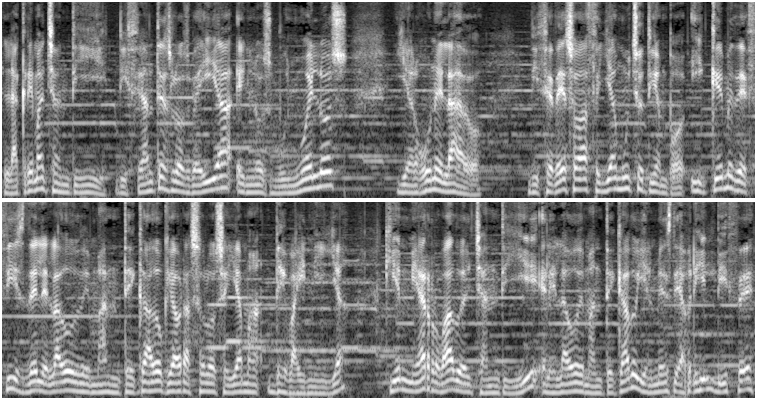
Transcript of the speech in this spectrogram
la crema chantilly. Dice, antes los veía en los buñuelos y algún helado. Dice, de eso hace ya mucho tiempo. ¿Y qué me decís del helado de mantecado que ahora solo se llama de vainilla? ¿Quién me ha robado el chantilly, el helado de mantecado y el mes de abril? Dice,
